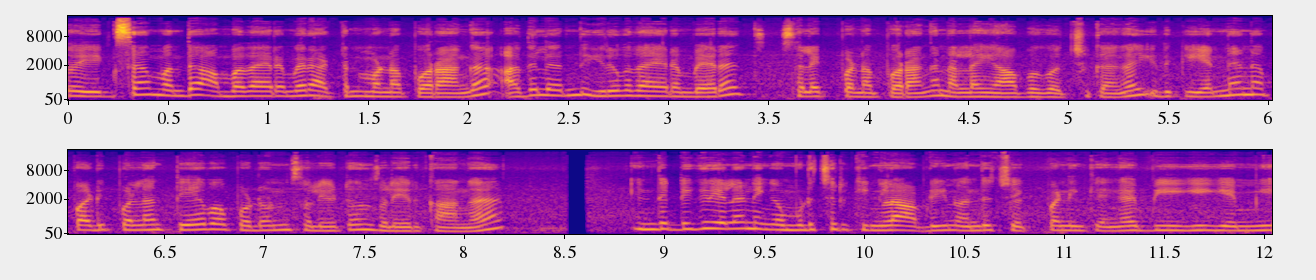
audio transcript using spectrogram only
ஸோ எக்ஸாம் வந்து ஐம்பதாயிரம் பேர் அட்டன் பண்ண போகிறாங்க அதுலேருந்து இருபதாயிரம் பேரை செலக்ட் பண்ண போகிறாங்க நல்லா ஞாபகம் வச்சுக்கோங்க. இதுக்கு என்னென்ன படிப்பெல்லாம் தேவைப்படும்னு சொல்லிட்டும் சொல்லியிருக்காங்க. இந்த டிகிரியெல்லாம் நீங்கள் முடிச்சிருக்கீங்களா அப்படின்னு வந்து செக் பண்ணிக்கோங்க. BE ME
